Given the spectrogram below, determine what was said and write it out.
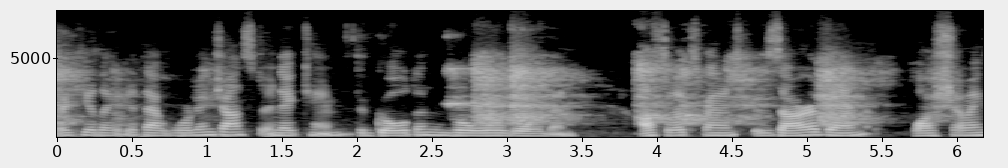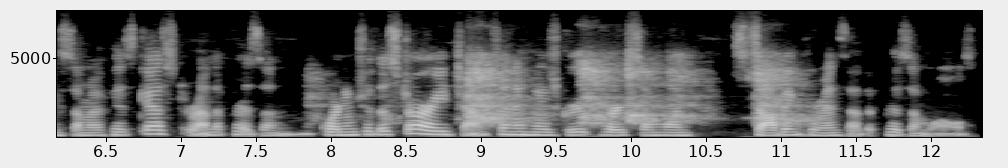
circulated that Warden Johnston, nicknamed the Golden Rule Warden, also experienced bizarre event while showing some of his guests around the prison. According to the story, Johnson and his group heard someone sobbing from inside the prison walls,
